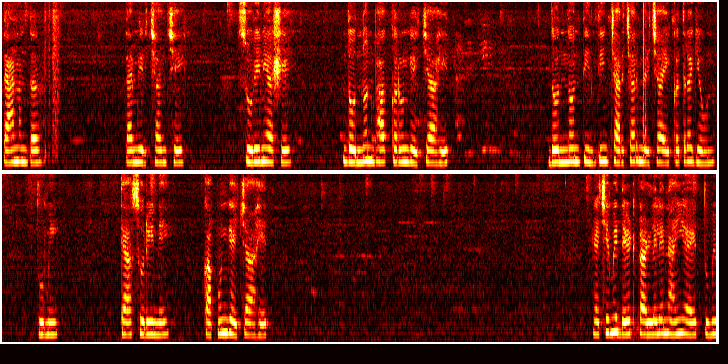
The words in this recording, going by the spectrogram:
त्यानंतर त्या मिरच्यांचे सुरीने असे दोन दोन भाग करून घ्यायचे आहेत. दोन दोन तीन तीन चार चार मिरच्या एकत्र घेऊन तुम्ही त्या सुरीने कापून घ्यायच्या आहेत. याचे मी देठ काढलेले नाही आहेत. तुम्ही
